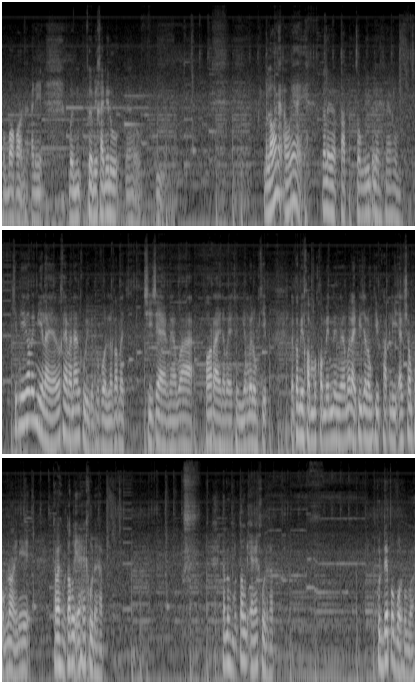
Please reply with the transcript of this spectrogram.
ผมบอกก่อนนะอันนี้เหมือนเผื่อมีใครไม่รู้นะครับมันร้อนอะเอาง่ายก็เลยแบบตัดทรงนี้ไปเลยนะครับผมคลิปนี้ก็ไม่มีอะไรก็แค่มานั่งคุยกับทุกคนแล้วก็มาชี้แจงนะครับว่าเพราะอะไรทำไมถึงยังไม่ลงคลิป แล้วก็มีคอมคอมเมนต์หนึ่งนะเมื่อไหร่พี่จะลงคลิปครับรีแอคช่องผมหน่อยนี่ทำไมผมต้องรีแอคให้คุณนะครับทำไมผมต้องรีแอคให้คุณนะครับ คุณได้โปรโมทผมเหรอ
